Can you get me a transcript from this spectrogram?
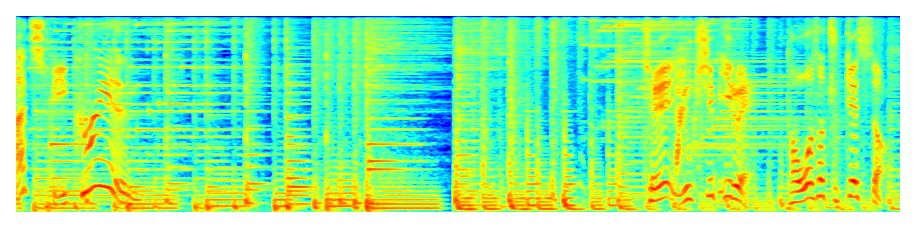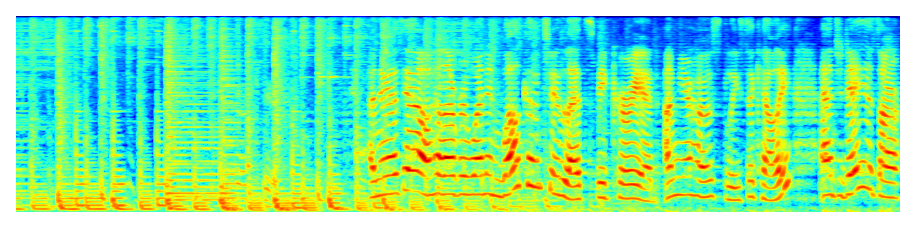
Let's speak Korean. 제 61회 더워서 죽겠어. 안녕하세요. Hello everyone and welcome to Let's Speak Korean. I'm your host Lisa Kelly and today is our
